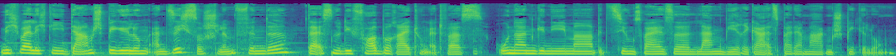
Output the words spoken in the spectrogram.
Nicht, weil ich die Darmspiegelung an sich so schlimm finde, da ist nur die Vorbereitung etwas unangenehmer bzw. langwieriger als bei der Magenspiegelung.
